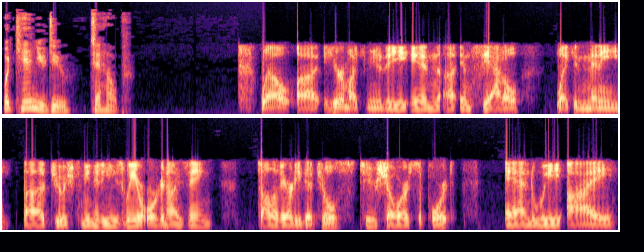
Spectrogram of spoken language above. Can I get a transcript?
what can you do to help? Well, uh, here in my community in uh, in Seattle, like in many uh, Jewish communities, we are organizing solidarity vigils to show our support. And we, I,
